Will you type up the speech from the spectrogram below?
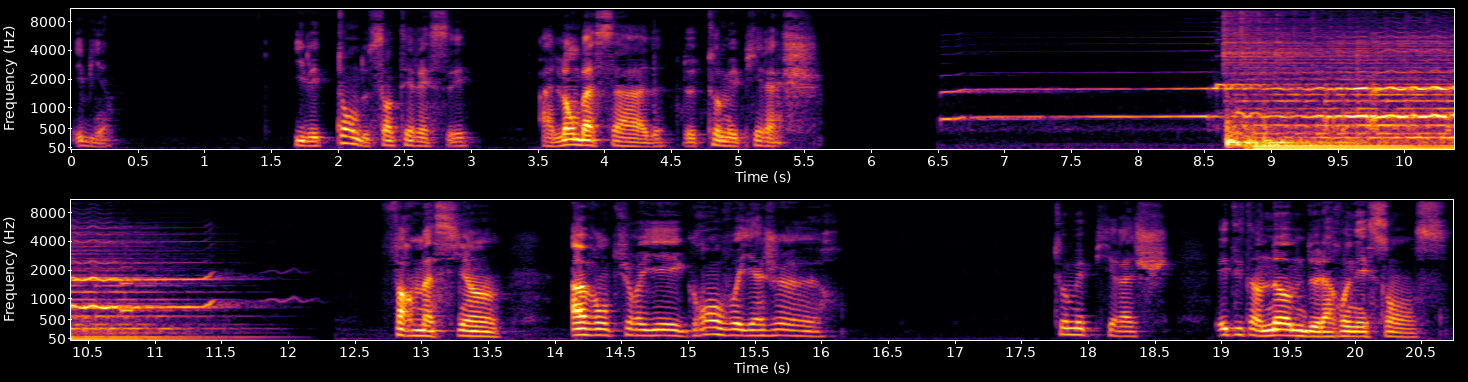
Eh bien, il est temps de s'intéresser à l'ambassade de Tomé Piresh. Pharmacien, aventurier, grand voyageur. Tomé Piresh était un homme de la Renaissance.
